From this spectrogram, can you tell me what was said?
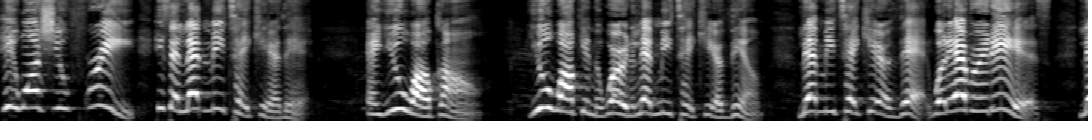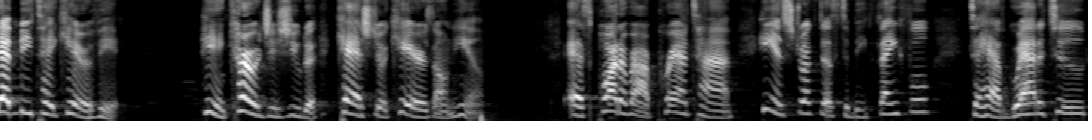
He wants you free. He said, Let me take care of that. And you walk on. You walk in the word and let me take care of them. Let me take care of that. Whatever it is, let me take care of it. He encourages you to cast your cares on him. As part of our prayer time, he instructs us to be thankful, to have gratitude,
